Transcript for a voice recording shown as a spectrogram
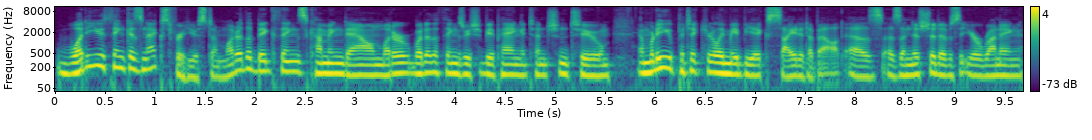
What do you think is next for Houston? What are the big things coming down? What are what are the things we should be paying attention to? And what are you particularly maybe excited about as as initiatives that you're running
